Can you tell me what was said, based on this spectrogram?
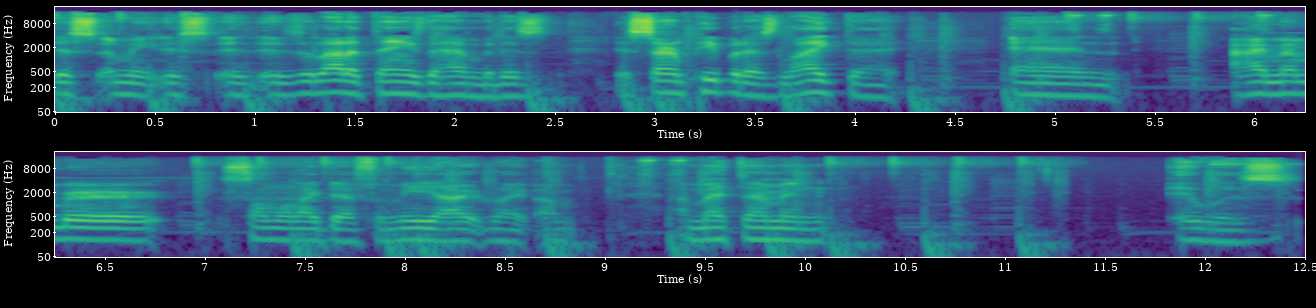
this I mean, it's it, there's a lot of things that happen, but there's there's certain people that's like that. And I remember someone like that for me. I like I'm, I met them and it was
